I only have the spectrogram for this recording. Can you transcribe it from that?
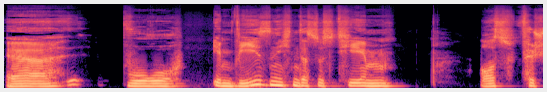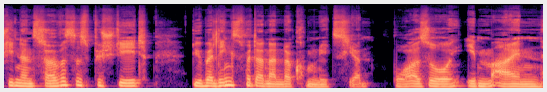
äh, wo im Wesentlichen das System aus verschiedenen Services besteht, die über Links miteinander kommunizieren, wo also eben ein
